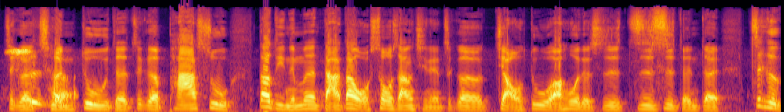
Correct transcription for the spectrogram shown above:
这个程度的这个趴数，到底能不能达到我受伤前的这个角度啊，或者是姿势等等？这个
